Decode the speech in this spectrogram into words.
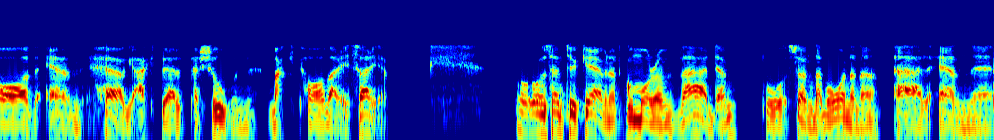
av en högaktuell person, makthavare i Sverige. Och sen tycker jag även att Godmorgon världen på söndagsmorgnarna är en eh,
